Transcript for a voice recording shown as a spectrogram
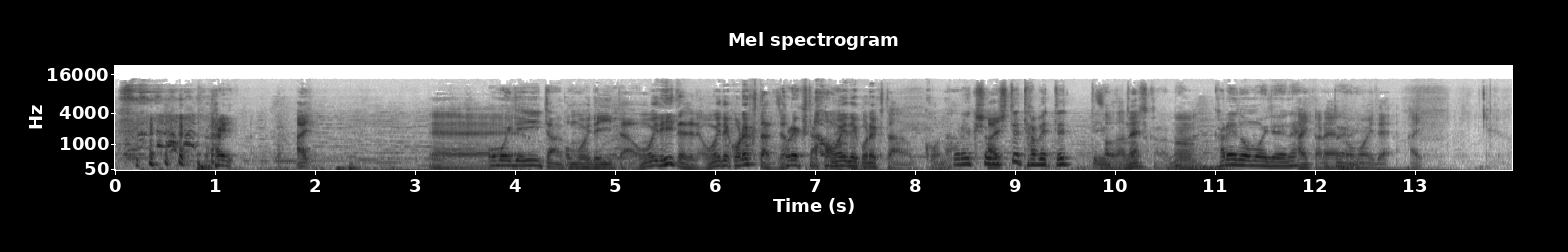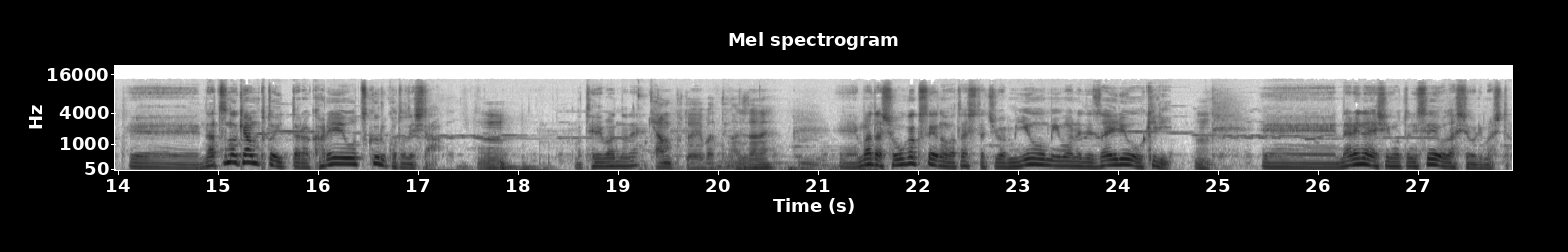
はい。はい。えー、思い出イーターの思い出イーター。思い出イーターじゃない、思い出コレクターでしょ。コレクター思い出コレクターのコーナー。コレクションして食べてっていうそうだねことですからね。うんカレーの思い出ね。はい、はい、カレーの思い出。はい。えー夏のキャンプといったらカレーを作ることでした。うん。まあ定番だね。キャンプといえばって感じだね。えーまだ小学生の私たちは見よう見まねで材料を切り、うん。えー慣れない仕事に精を出しておりました、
